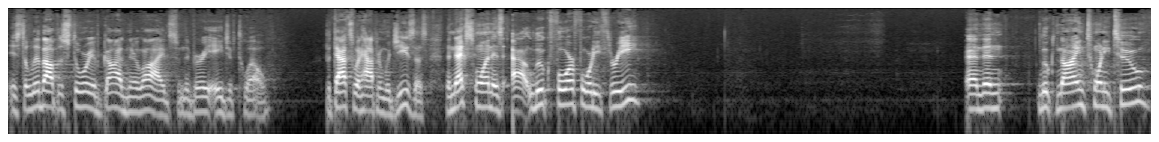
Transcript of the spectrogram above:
is to live out the story of God in their lives from the very age of 12. But that's what happened with Jesus. The next one is uh, Luke 4 43. And then Luke 9 22.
